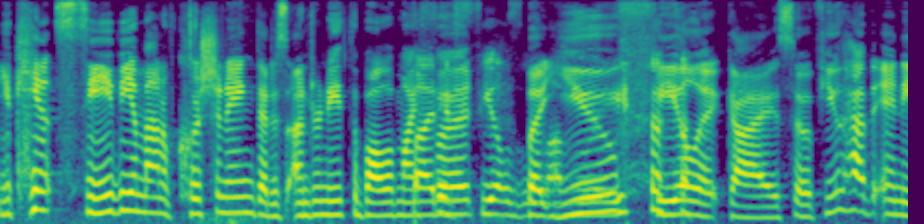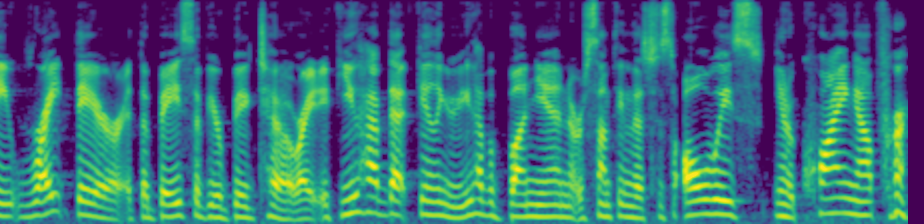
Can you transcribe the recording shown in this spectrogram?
You can't see the amount of cushioning that is underneath the ball of my But foot, it feels but you feel it, guys. So if you have any right there at the base of your big toe, right? If you have that feeling, or you have a bunion or something that's just always, you know, crying out for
